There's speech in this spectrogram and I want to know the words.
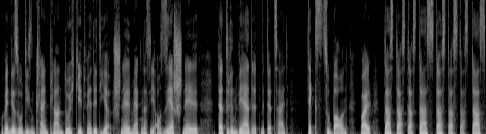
Und wenn ihr so diesen kleinen Plan durchgeht, werdet ihr schnell merken, dass ihr auch sehr schnell da drin werdet mit der Zeit, Decks zu bauen, weil das, das, das, das, das, das, das, das,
